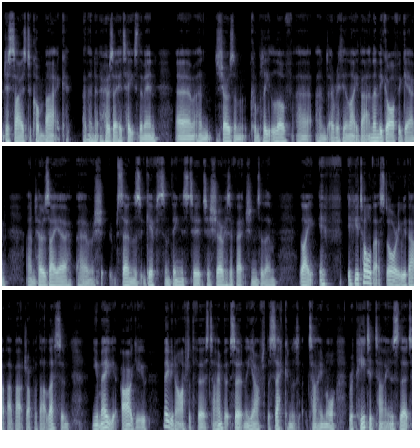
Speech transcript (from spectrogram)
decides to come back, and then Hosea takes them in um, and shows them complete love uh, and everything like that, and then they go off again. And Hosea um, sh- sends gifts and things to, to show his affection to them, like if if you told that story without that backdrop of that lesson, you may argue, maybe not after the first time, but certainly you know, after the second time or repeated times that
